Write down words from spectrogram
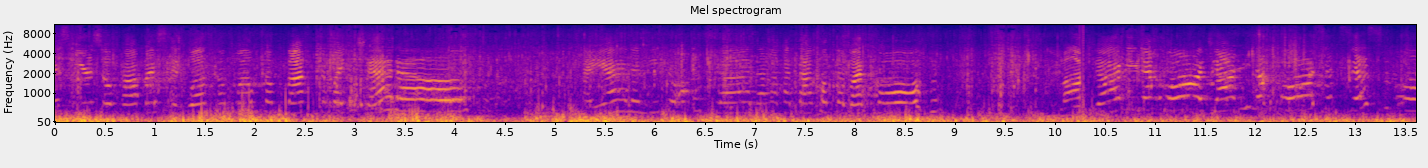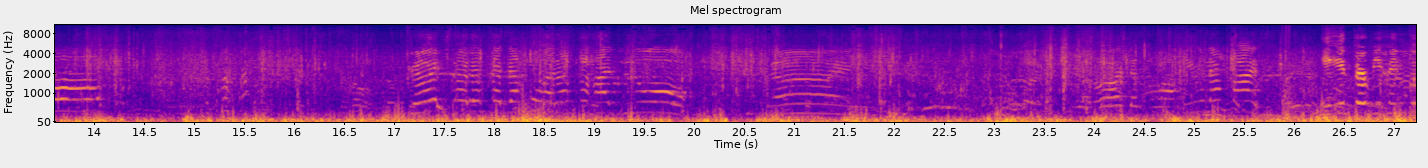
is Mirso Papas and welcome, welcome back to my channel! Ayan, nandito ako sa nakakatakot na barko. Mga Johnny na ko! Johnny na ko! Successful! Guys, arang ka na ko, arang ka hadlo. Nice. Oh, dalawa. Hinulakan. I-interviewin ko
